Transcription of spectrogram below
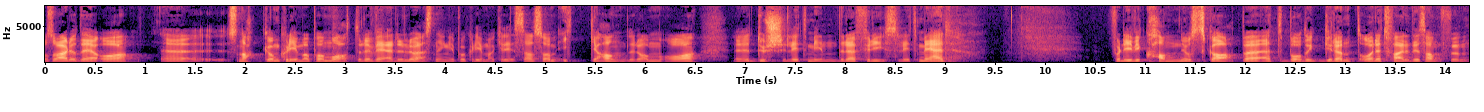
Og så er det jo det å eh, snakke om klima på en måte, levere løsninger på klimakrisa som ikke handler om å eh, dusje litt mindre, fryse litt mer. Fordi vi kan jo skape et både grønt og rettferdig samfunn.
